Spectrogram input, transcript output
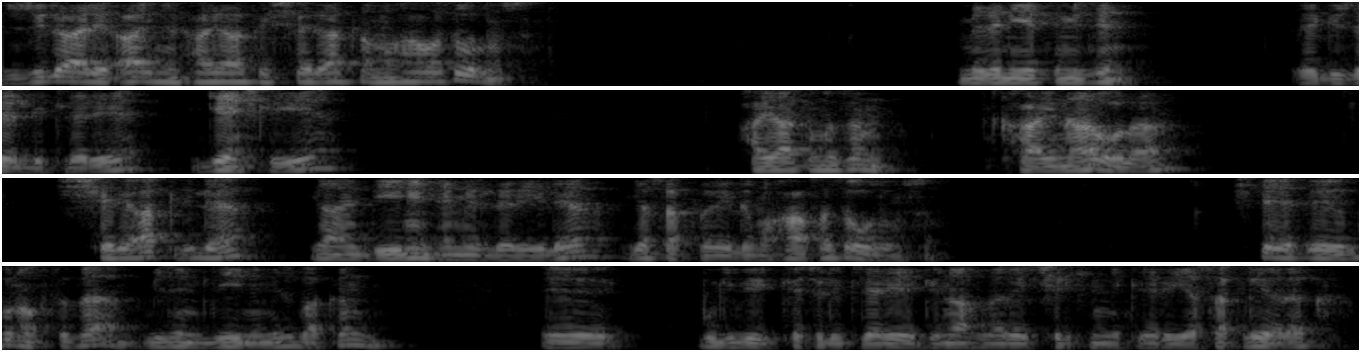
zülali aynı hayatı şeriatla muhafaza olunsun. Medeniyetimizin güzellikleri, gençliği hayatımızın kaynağı olan şeriat ile yani dinin emirleriyle, yasaklarıyla muhafaza olunsun. İşte e, bu noktada bizim dinimiz bakın e, bu gibi kötülükleri, günahları, çirkinlikleri yasaklayarak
